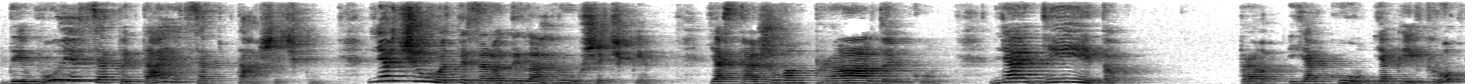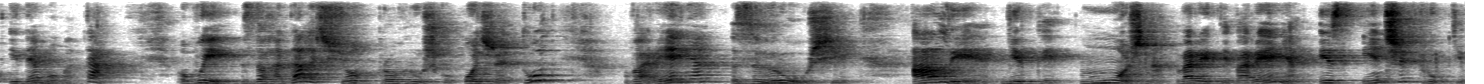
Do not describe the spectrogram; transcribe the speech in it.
Дивуються, питаються пташечки. Для чого ти зародила грушечки? Я скажу вам правдоньку. Для діток. Про яку, який фрукт іде мова? Так, ви здогадались, що про грушку. Отже, тут варення з груші. Але, дітки, можна варити варення із інших фруктів.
